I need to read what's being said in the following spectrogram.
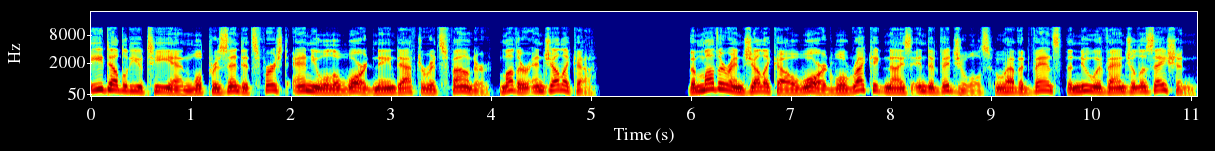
EWTN will present its first annual award named after its founder, Mother Angelica. The Mother Angelica Award will recognize individuals who have advanced the new evangelization.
